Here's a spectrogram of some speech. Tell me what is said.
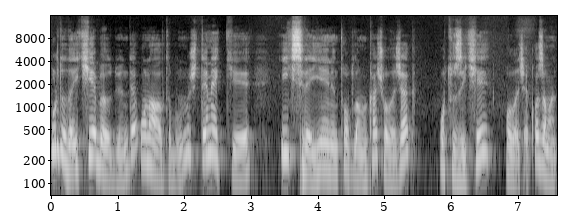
Burada da ikiye böldüğünde 16 bulmuş. Demek ki x ile y'nin toplamı kaç olacak? 32 olacak. O zaman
